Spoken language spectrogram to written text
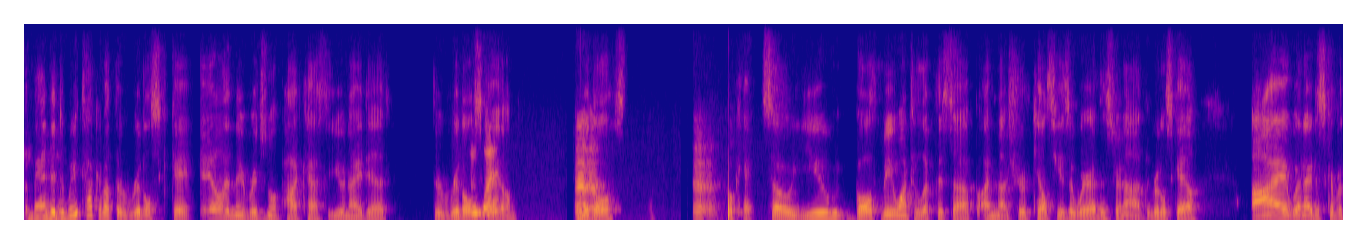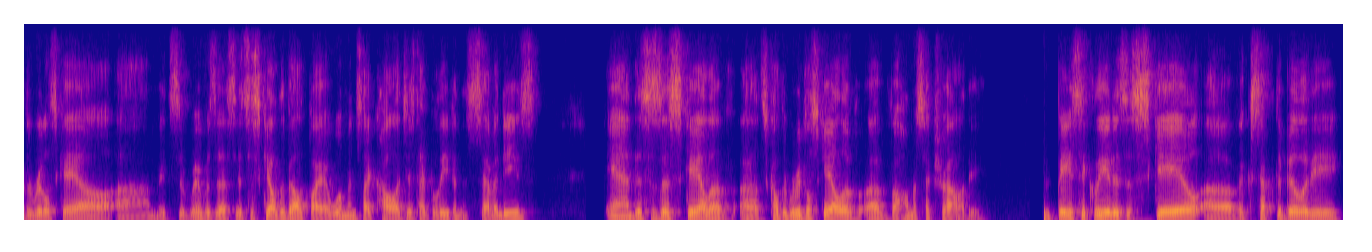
Amanda, did we talk about the riddle scale in the original podcast that you and I did? The riddle the scale? Uh-uh. Riddle? Okay, so you both may want to look this up. I'm not sure if Kelsi is aware of this or not. The riddle scale. I, when I discovered the riddle scale, um, it's it was a it's a scale developed by a woman psychologist, I believe, in the 70s, and this is a scale of uh, it's called the riddle scale of of homosexuality. Basically, it is a scale of acceptability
